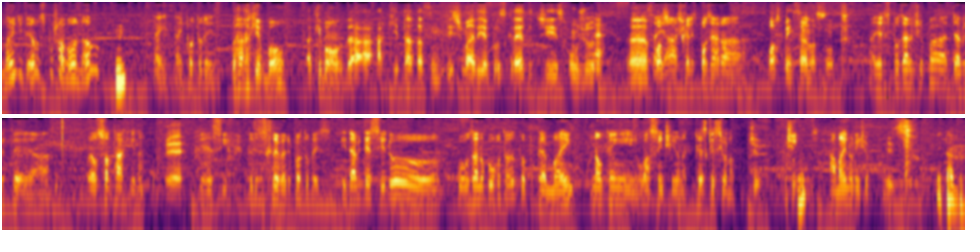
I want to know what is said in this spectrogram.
Mãe de Deus, por favor, não. Hum. Tá, em, tá em português. Ah, que bom. Ah, que bom. Da, aqui tá, tá assim: Vixe Maria, Cruz Credo te esconjura. É. Ah, posso, aí, acho que eles puseram a. Posso pensar no assunto? Aí eles puseram tipo, a, deve ter a, é o sotaque, né? É. De Recife, que eles escreveram em português. E deve ter sido usando o Google Tradutor, porque mãe não tem o acentinho, né? Eu esqueci o nome. Tio. A mãe não tio. Isso. Coitado.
